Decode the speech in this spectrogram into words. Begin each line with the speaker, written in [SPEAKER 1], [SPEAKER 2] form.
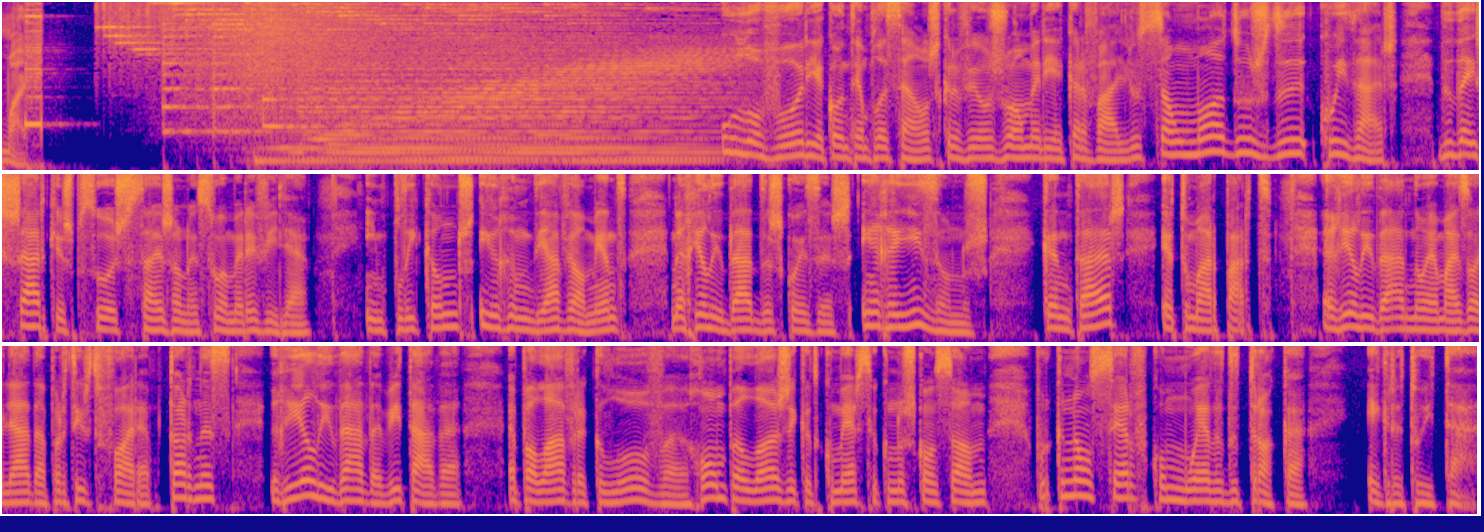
[SPEAKER 1] mais.
[SPEAKER 2] O louvor e a contemplação, escreveu João Maria Carvalho, são modos de cuidar, de deixar que as pessoas sejam na sua maravilha. Implicam-nos irremediavelmente na realidade das coisas, enraizam-nos. Cantar é tomar parte. A realidade não é mais olhada a partir de fora, torna-se realidade habitada. A palavra que louva rompe a lógica de comércio que nos consome, porque não serve como moeda de troca, é gratuita.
